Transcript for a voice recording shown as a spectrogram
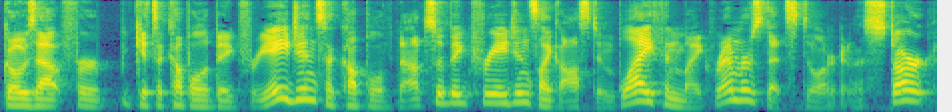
goes out for gets a couple of big free agents, a couple of not so big free agents like Austin Blythe and Mike Remmers that still are going to start.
